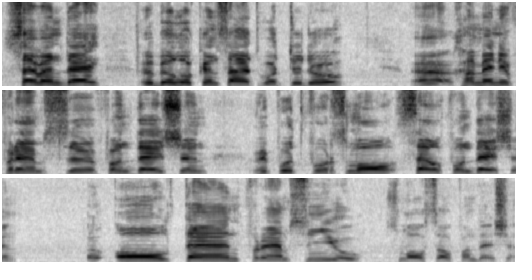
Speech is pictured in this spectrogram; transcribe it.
Seven day. We will look inside what to do. Uh, how many frames uh, foundation we put for small cell foundation. Uh, all 10 frames new small cell foundation.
